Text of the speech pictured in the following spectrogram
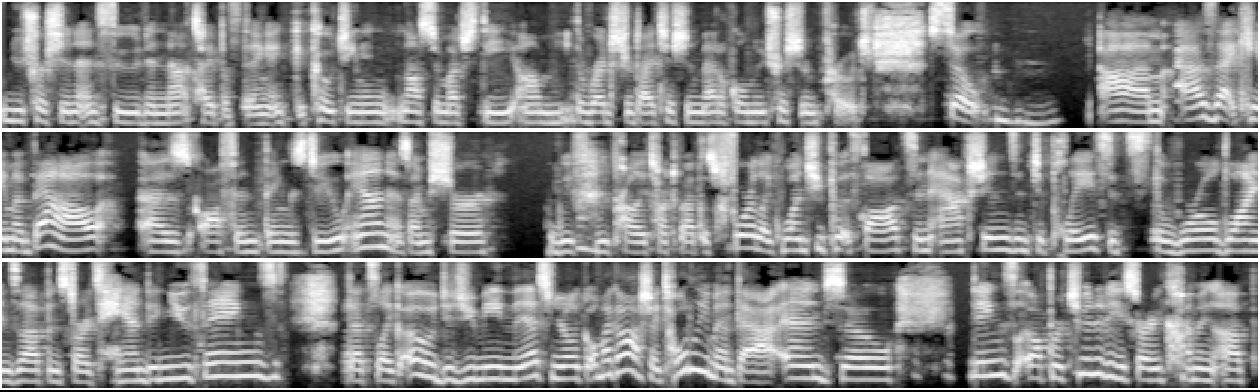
nutrition and food and that type of thing, and coaching, and not so much the um, the registered dietitian medical nutrition approach. So, mm-hmm. um, as that came about, as often things do, and as I'm sure we've we probably talked about this before, like once you put thoughts and actions into place, it's the world lines up and starts handing you things. That's like, oh, did you mean this? And you're like, oh my gosh, I totally meant that. And so, things opportunities started coming up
